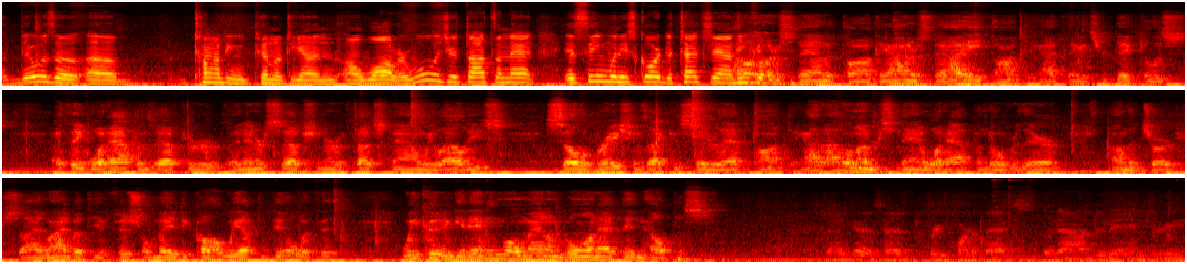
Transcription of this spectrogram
there was a, a taunting penalty on, on Waller. What was your thoughts on that? It seemed when he scored the touchdown, I don't could... understand the taunting. I understand. I hate taunting. I think it's ridiculous. I think what happens after an interception or a touchdown, we allow these celebrations. I consider that taunting. I, I don't understand what happened over there on the Chargers sideline, but the official made the call. We have to deal with it. We couldn't get any momentum going. That didn't help us. you guys had three cornerbacks go down due to injury.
